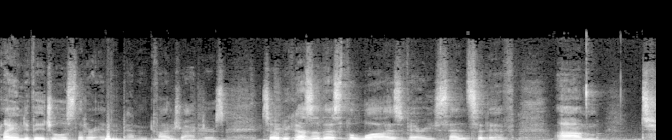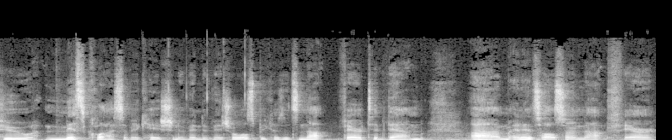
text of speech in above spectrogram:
by individuals that are independent contractors. So because of this, the law is very sensitive. Um, to misclassification of individuals because it's not fair to them, um, and it's also not fair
